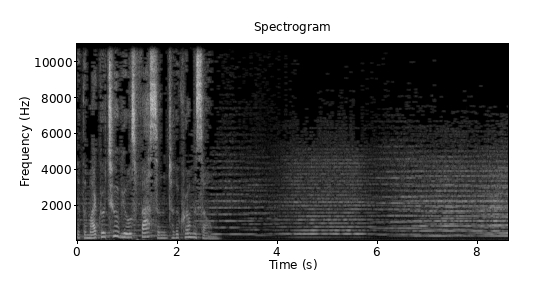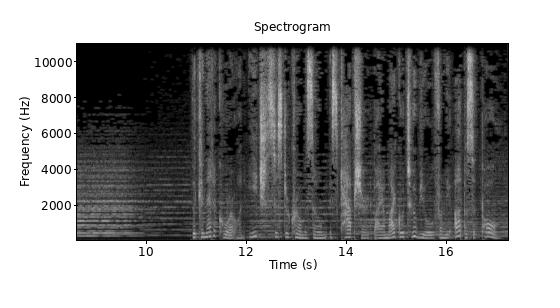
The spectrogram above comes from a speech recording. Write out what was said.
that the microtubules fasten to the chromosome. The kinetochore on each sister chromosome is captured by a microtubule from the opposite pole.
